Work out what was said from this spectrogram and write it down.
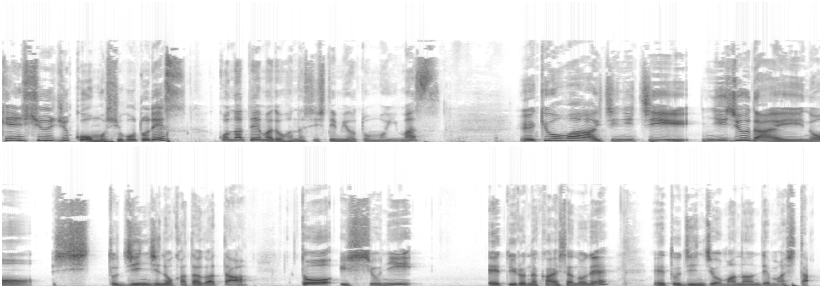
研修受講も仕事です。こんなテーマでお話ししてみようと思います。えー今日は一日20代のと人事の方々と一緒に、えっ、と、いろんな会社のね、えっ、と、人事を学んでました。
